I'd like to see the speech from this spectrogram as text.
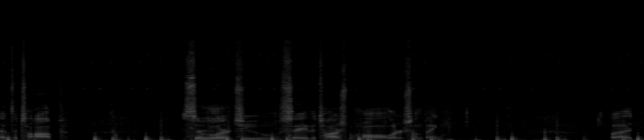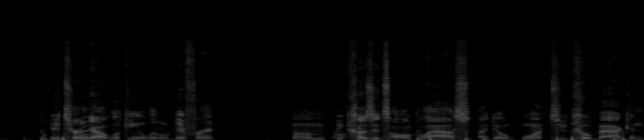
at the top, similar to, say, the Taj Mahal or something. But it turned out looking a little different. Um, because it's all glass, I don't want to go back and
